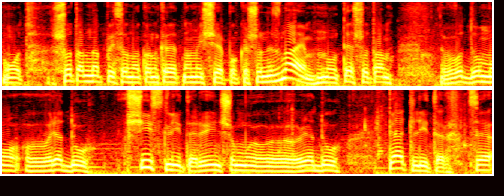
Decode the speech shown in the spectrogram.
От, що там написано конкретно, ми ще поки що не знаємо. Ну, те, що там в одному ряду 6 літер, в іншому е, ряду 5 літер, це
